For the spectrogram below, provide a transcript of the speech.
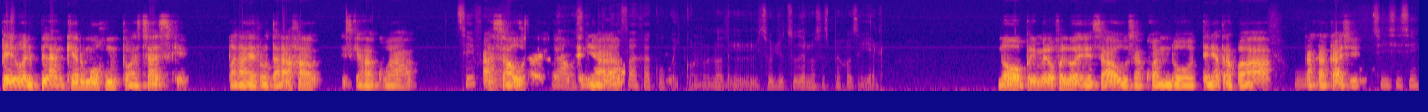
pero el plan que armó junto a Sasuke para derrotar a Ha- es que a Haku, a, Sí, fue a a... Sausa No, sí, tenía fue a Haku, güey, con lo del Sujutsu de los espejos de hielo. No, primero fue lo de Sausa, cuando tenía atrapada a Uh, Kakashi. sí, sí, sí.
